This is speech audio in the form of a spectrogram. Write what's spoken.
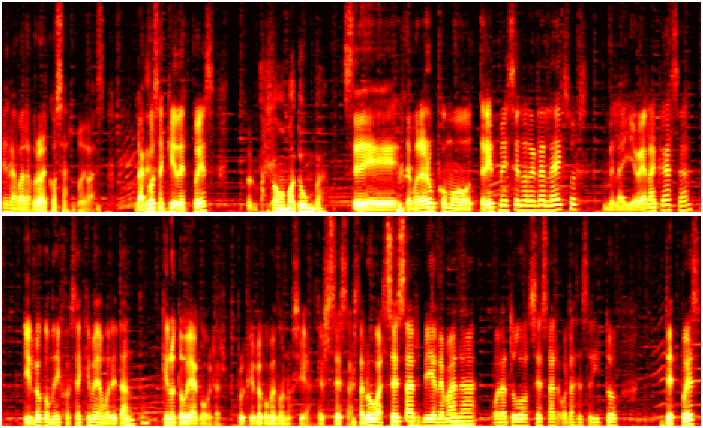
era para probar cosas nuevas. La Sí, cosa sí. es que después como Motumba. se demoraron como tres meses en arreglar la Xbox, me la llevé a la casa y el loco me dijo, ¿sabes que me demoré tanto? Que no te voy a cobrar, porque el loco me conocía, el César. Saludos al César, Villa Alemana, hola a todos, César, hola Cesarito. Después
